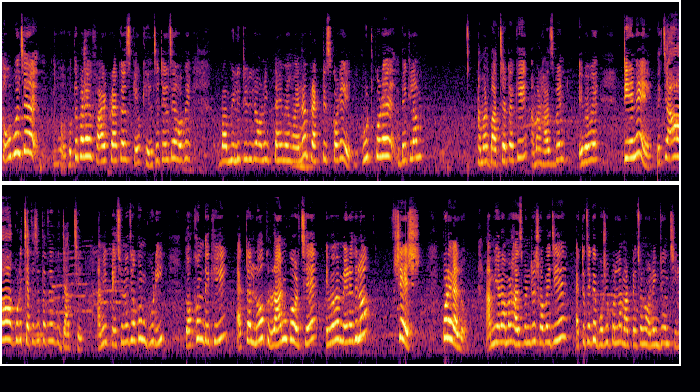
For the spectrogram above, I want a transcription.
তো ও বলছে, হতে পারে ফায়ার ক্র্যাকার্স কেউ খেলছে টেলছে হবে বা মিলিটারিরা অনেক টাইমে হয় না প্র্যাকটিস করে। হুট করে দেখলাম, আমার বাচ্চাটাকে, আমার হাজবেন্ড এভাবে টেনে দেখছি, আ করে চেতে চেতে যাচ্ছে। আমি পেছনে যখন ঘুরি, তখন দেখি একটা লোক রান করছে, এভাবে মেরে দিল, শেষ, পড়ে গেল। আমি আর আমার হাজবেন্ডরা সবাই যেয়ে একটা জায়গায় বসে পড়লাম, আর পেছনে অনেকজন ছিল।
